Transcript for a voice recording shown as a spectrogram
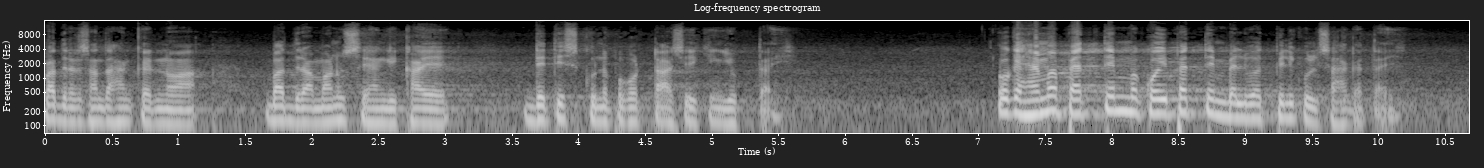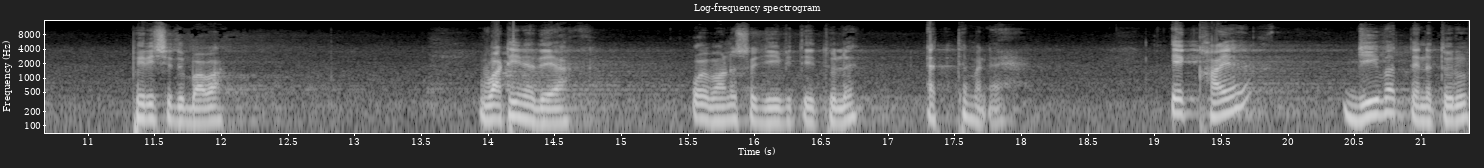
බද්‍රට සඳහන් කරනවා බද්‍ර මනුස්සයන්ගේ කය දෙතිස් කුණප කොට්ටාශයකින් යුක්තයි. ඕක හැම පැත්තෙම කොයි පැත්තෙන් බැලුවත් පිළිකුල් සහගතයි. පිරිසිදු බවක් වටින දෙයක් ඔය මනුස්ස ජීවිතය තුළ ඇත්තම නෑ. ඒ කය ජීවත් එන තුරු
